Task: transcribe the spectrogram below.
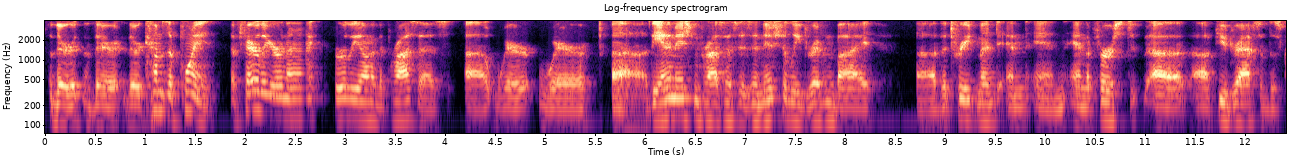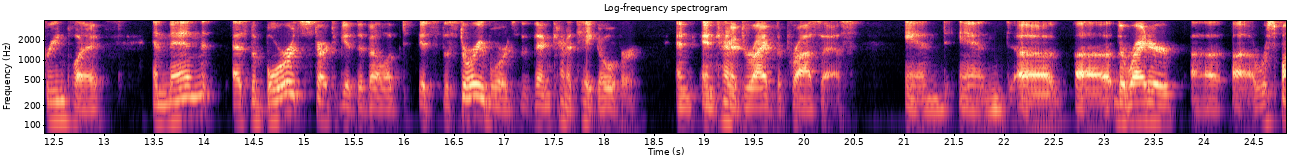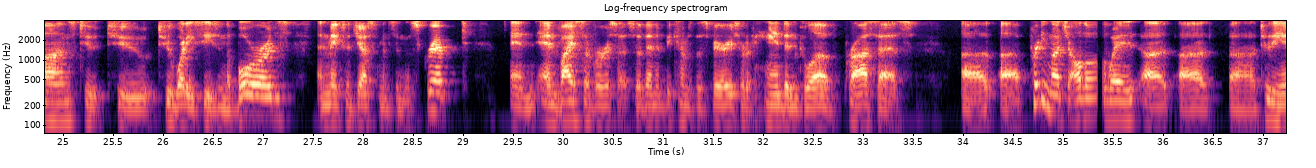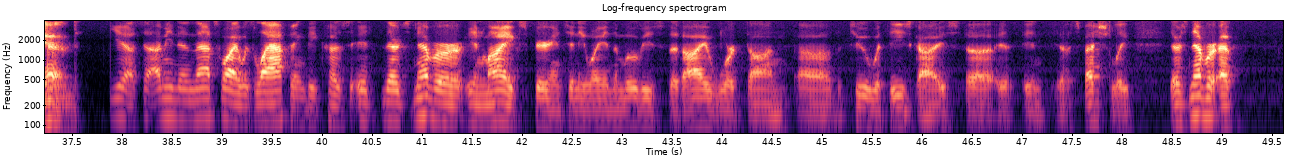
there there there comes a point fairly early early on in the process uh, where where uh, the animation process is initially driven by uh, the treatment and and and the first uh, few drafts of the screenplay, and then as the boards start to get developed, it's the storyboards that then kind of take over and and kind of drive the process. And and uh, uh, the writer uh, uh, responds to to to what he sees in the boards and makes adjustments in the script, and and vice versa. So then it becomes this very sort of hand in glove process, uh, uh, pretty much all the way to the end. Yes, I mean, and that's why I was laughing because it there's never, in my experience anyway, in the movies that I worked on, the two with these guys, in, especially, there's never a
